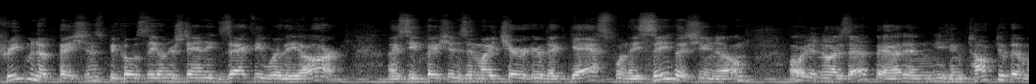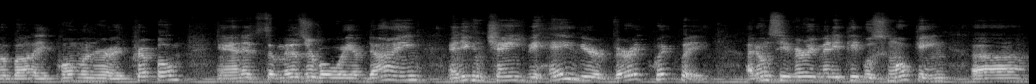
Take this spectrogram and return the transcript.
treatment of patients because they understand exactly where they are. I see patients in my chair here that gasp when they see this, you know. Oh, I didn't know it was that bad. And you can talk to them about a pulmonary cripple, and it's a miserable way of dying, and you can change behavior very quickly. I don't see very many people smoking uh,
